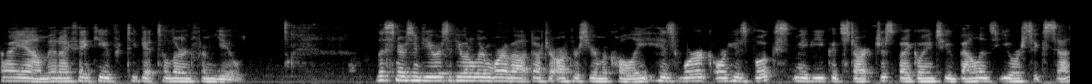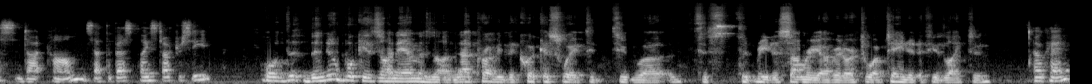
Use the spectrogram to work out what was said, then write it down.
I am, and I thank you to get to learn from you listeners and viewers, if you want to learn more about Dr. Arthur Ciaramicoli, his work or his books, maybe you could start just by going to balanceyoursuccess.com. Is that the best place, Dr. C? Well, the, the new book is on Amazon. That's probably the quickest way to to, uh, to to read a summary of it or to obtain it if you'd like to. Okay.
